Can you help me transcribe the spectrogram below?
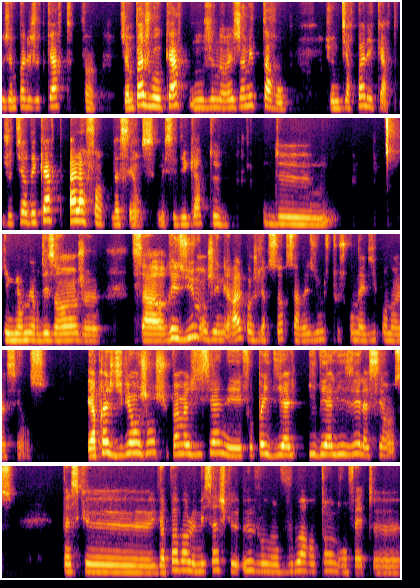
j'aime pas les jeux de cartes. Enfin, j'aime pas jouer aux cartes, donc je n'aurai jamais de tarot. Je ne tire pas les cartes. Je tire des cartes à la fin de la séance, mais c'est des cartes de des murmures des anges. Ça résume en général, quand je les ressors, ça résume tout ce qu'on a dit pendant la séance. Et après, je dis bien aux gens, je suis pas magicienne et il faut pas idéaliser la séance parce que il va pas avoir le message que eux vont vouloir entendre en fait. Euh,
